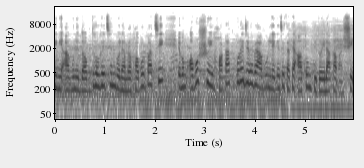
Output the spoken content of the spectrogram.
তিনি আগুনে দগ্ধ হয়েছেন বলে আমরা খবর পাচ্ছি এবং অবশ্যই হঠাৎ করে যেভাবে আগুন লেগেছে তাতে আতঙ্কিত এলাকাবাসী।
